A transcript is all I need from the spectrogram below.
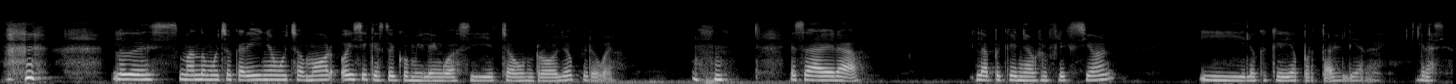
Les mando mucho cariño, mucho amor. Hoy sí que estoy con mi lengua así hecha un rollo, pero bueno. Esa era la pequeña reflexión y lo que quería aportar el día de hoy. Gracias.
